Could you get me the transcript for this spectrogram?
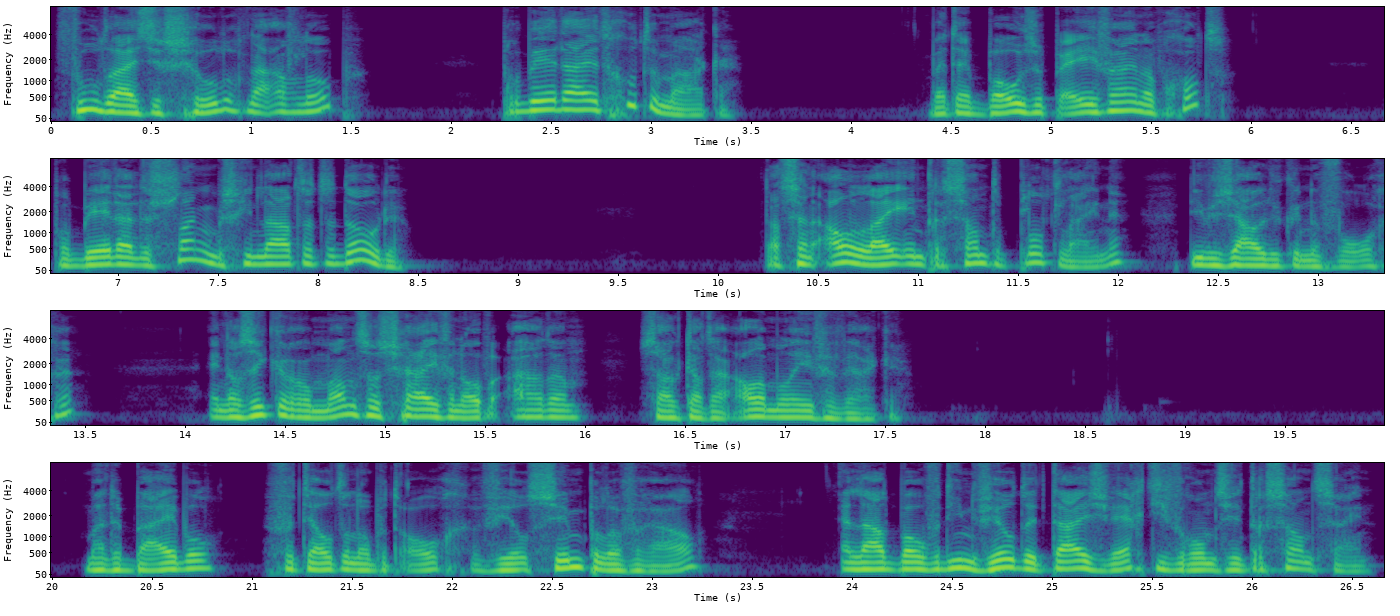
Voelde hij zich schuldig na afloop? Probeerde hij het goed te maken? Werd hij boos op Eva en op God? Probeerde hij de slang misschien later te doden? Dat zijn allerlei interessante plotlijnen die we zouden kunnen volgen. En als ik een roman zou schrijven over Adam, zou ik dat er allemaal in verwerken. Maar de Bijbel vertelt dan op het oog een veel simpeler verhaal en laat bovendien veel details weg die voor ons interessant zijn.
